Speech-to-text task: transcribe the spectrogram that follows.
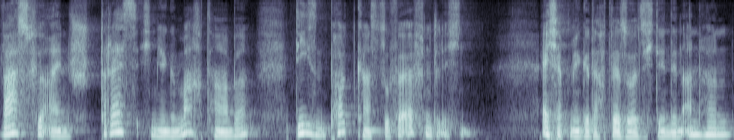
Was für ein Stress ich mir gemacht habe, diesen Podcast zu veröffentlichen. Ich habe mir gedacht, wer soll sich den denn anhören?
